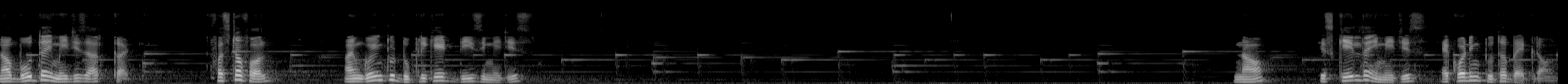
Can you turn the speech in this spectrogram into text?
Now both the images are cut. First of all, I am going to duplicate these images. Now scale the images according to the background.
